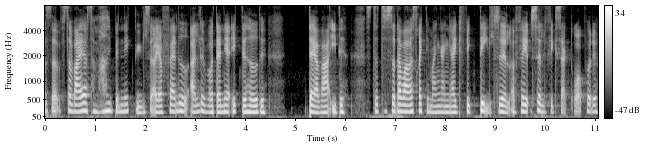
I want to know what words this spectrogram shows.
så, så var jeg så meget i benægtelse, og jeg fattede aldrig, hvordan jeg ikke havde det, da jeg var i det. Så, så der var også rigtig mange gange, jeg ikke fik delt selv, og selv fik sagt ord på det.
